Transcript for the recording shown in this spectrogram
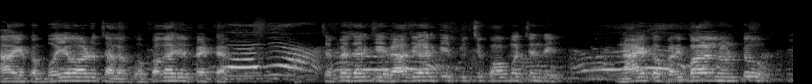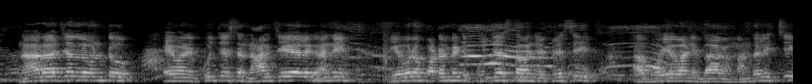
ఆ యొక్క బోయేవాడు చాలా గొప్పగా చెప్పేట చెప్పేసరికి రాజుగారికి పిచ్చి కోపం వచ్చింది. నా యొక్క పరిపాలనలో ఉంటూ నా రాజ్యంలో ఉంటూ ఏమైనా పూజ చేస్తే నాకు చేయాలి కానీ ఎవరో పటం పెట్టి పూజ చేస్తామని చెప్పేసి ఆ బోయేవాడిని బాగా మందలిచ్చి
